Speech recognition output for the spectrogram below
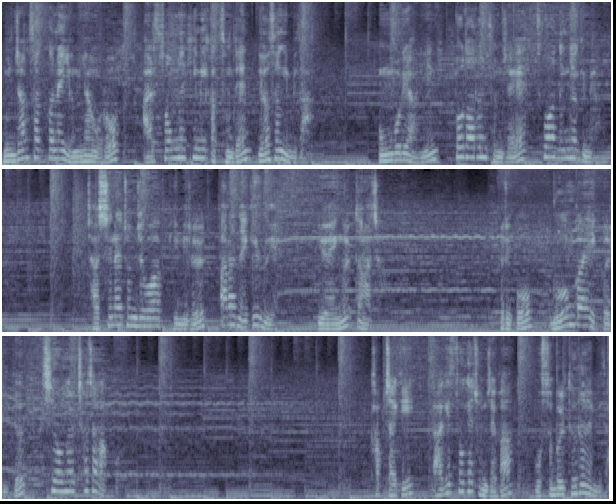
문장 사건의 영향으로 알 수 없는 힘이 각성된 여성입니다. 동물이 아닌 또 다른 존재의 소화 능력이며 자신의 존재와 비밀을 알아내기 위해 여행을 떠나자. 그리고 무언가에 이끌리듯 시온을 찾아갔고 갑자기 나기 속의 존재가 모습을 드러냅니다.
